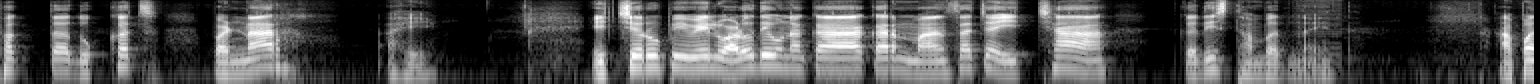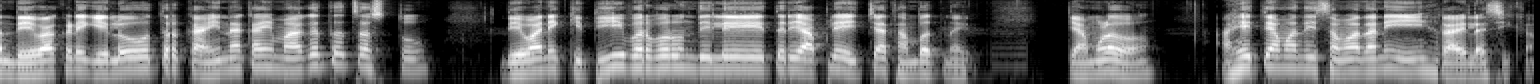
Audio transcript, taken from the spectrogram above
फक्त दुःखच पडणार आहे. इच्छेरूपी वेल वाढू देऊ नका कारण माणसाच्या इच्छा कधीच थांबत नाहीत. आपण देवाकडे गेलो तर काही ना काही मागतच असतो. देवाने कितीही भरभरून दिले तरी आपल्या इच्छा थांबत नाहीत. त्यामुळं आहे त्यामध्ये समाधानी राहायला शिका.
